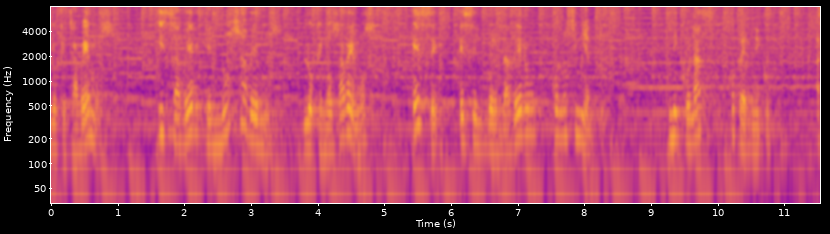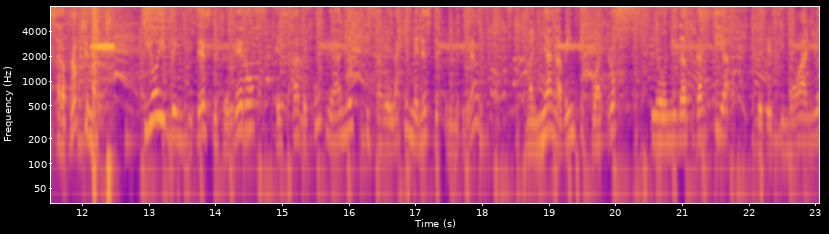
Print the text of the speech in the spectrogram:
lo que sabemos y saber que no sabemos lo que no sabemos, ese es el verdadero conocimiento. Nicolás Copérnico. Hasta la próxima. Y hoy 23 de febrero está de cumpleaños Isabela Jiménez de primer grado. Mañana 24, Leonidas García de décimo año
